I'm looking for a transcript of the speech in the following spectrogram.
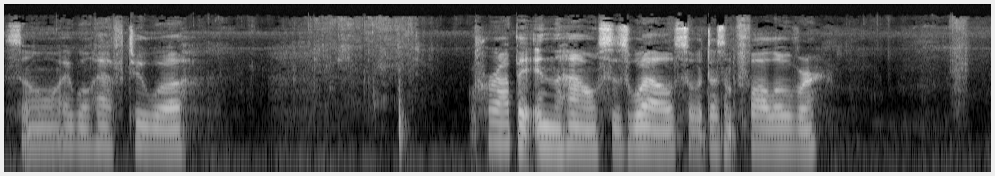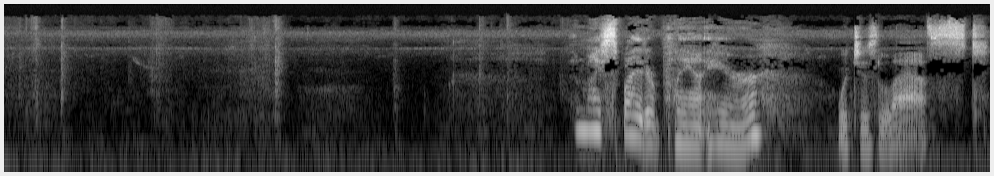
So I will have to uh, prop it in the house as well so it doesn't fall over. And my spider plant here, which is last.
